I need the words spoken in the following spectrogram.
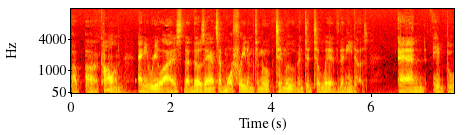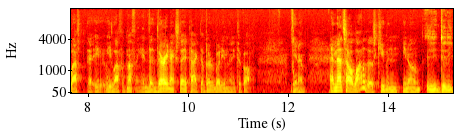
a, a column, and he realized that those ants have more freedom to move to move and to, to live than he does and he left he, he left with nothing and the very next day packed up everybody and then he took off you know and that's how a lot of those cuban you know Did he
